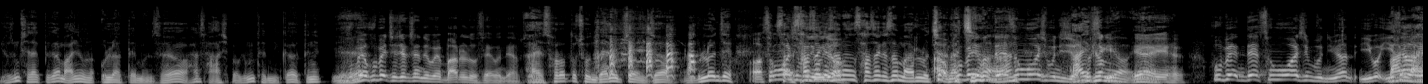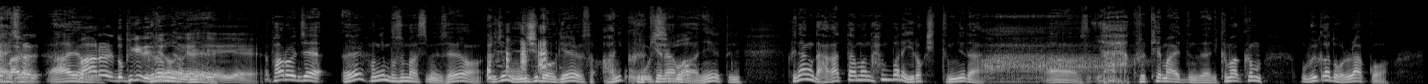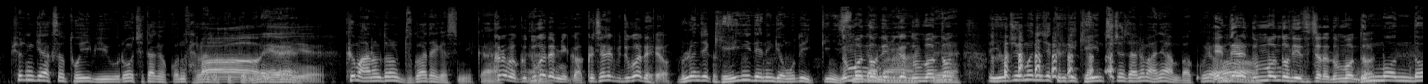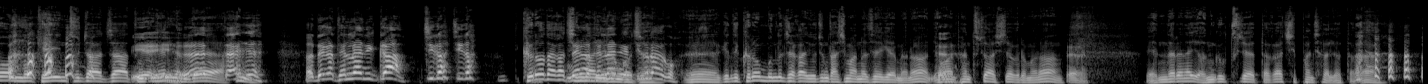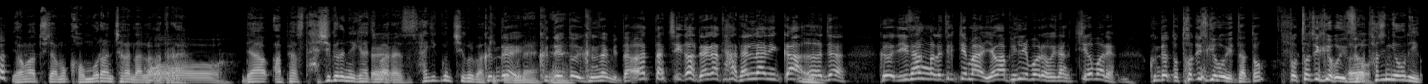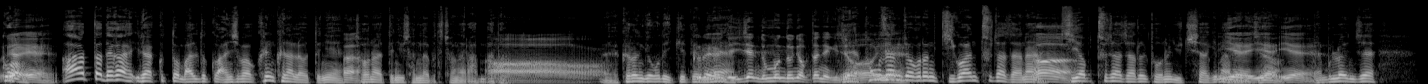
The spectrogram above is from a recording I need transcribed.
요즘 제작비가 많이 올랐다면서요. 한 40억이면 됩니까? 그랬더니 예. 후배 후배 제작자인데 왜 말을 놓으세요, 근데 갑자기? 아, 서로 또 존대하는 입장이죠. 물론 이제 아, 사, 사석에서는. 사석에서는 말을 놓지 아, 않았지만 후배인데 성공하신 분이죠. 아이, 솔직히. 그럼요. 예, 예. 예. 후배인데 성공하신 분이면 이거 이상하게. 말을 아유. 말을 높이게 되죠. 그럼요, 예, 예. 예, 예. 바로 이제 에? 형님 무슨 말씀이세요? 요즘 50억이에요. 그래서 아니 그렇게나 50억? 많이 했더니 그냥 나갔다면 한 번에 1억씩 듭니다. 아, 그래서 야 그렇게 많이 든다니 그만큼 뭐 물가도 올랐고 표준계약서 도입 이후로 제작 여건은 달라졌기 아, 때문에 예, 예. 그 많은 돈을 누가 되겠습니까? 그러면 그 누가 됩니까? 그 제작비 누가 돼요? 물론 이제 개인이 되는 경우도 있긴 있습니다. 눈먼 돈입니까? 눈먼 돈? 근데 요즘은 이제 그렇게 개인 투자자는 많이 안 받고요. 옛날에 눈먼 돈이 있었잖아, 눈먼 돈. 눈먼 돈, 뭐 개인 투자자 예, 등등했는데 딱, 한- 아, 내가 될라니까 찍어, 찍어. 그러다가 내가 될라니까 거죠. 찍으라고. 예, 근데 그런 분들 제가 요즘 다시 만나서 얘기하면은 영화 예. 한편 투자하시죠 그러면은 예. 옛날에 나 연극 투자했다가 집 한채 날렸다가 영화 투자하면 건물 한 채가 날라가더라. 어. 내 앞- 앞에서 다시 그런 얘기 하지 예. 말아 해서 사기꾼 취급을 받기 근데, 때문에. 근데 예. 또 그런 사람이 있다. 아따, 찍어. 내가 다 될라니까. 음. 어, 저, 그 이상한 걸로 찍지 마. 영화 필리버려. 그냥 찍어버려. 근데 또 터진 경우 있다, 또? 또 터진 경우 있어. 어, 터진 경우도 있고 예, 예. 아따 내가 이래갖고 또 말 듣고 안심하고 크랭크 날라왔더니 예. 전화했더니 전날부터 전화를 안 받아. 어. 예, 그런 경우도 있기 때문에 그래, 이제 눈먼 돈이 없다는 얘기죠. 예, 통상적으로는 기관 투자자나 어. 기업 투자자들 돈을 유치하기 예, 마련이죠. 예, 예. 예, 물론 이제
